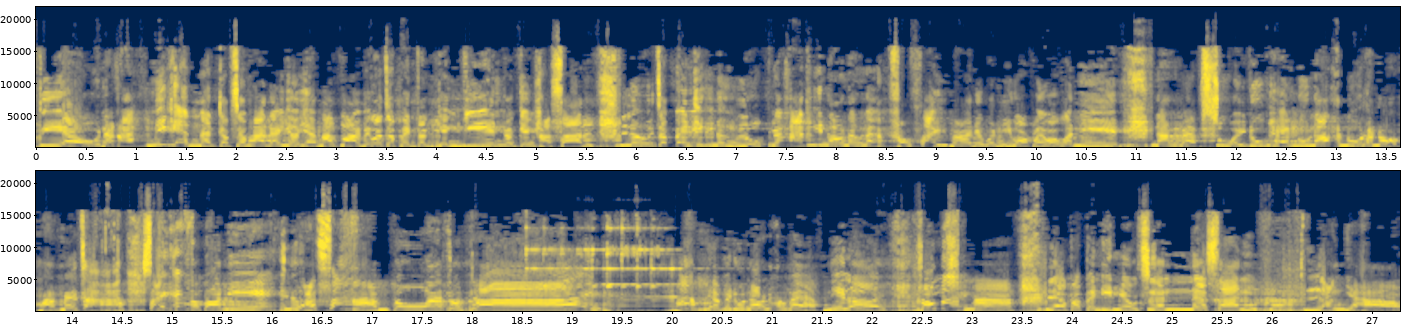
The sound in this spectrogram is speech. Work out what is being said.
เปรี้ยวนะคะมิกแอนแมทกับเสื้อผ้าได้เยอะแยะมากมาย ไม่ว่าจะเป็นกางเกงยีนกางเกงขาสั้น หรือจะเป็นอีกหนึ่งลุคนะคะ ที่น้องนางแบบเขาใส่มาในวันนี้บอกเลยว่าวันนี้ นางแบบสวยดูแพงดูน่าทะนุถนอมมากแม่จ๋าไซส์ L ตอนนี้เหลือ3ตัวสุดท้าย ไปดูน้องนางแบบนี่เลย เขามามา แล้วก็เป็นดีเทลเสื้อหน้าสั้น หลังยาว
